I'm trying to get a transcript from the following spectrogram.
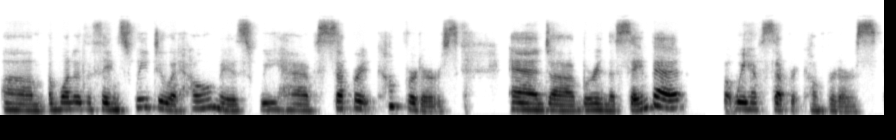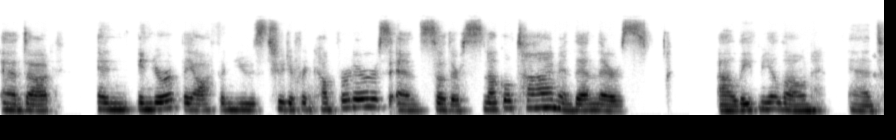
Um, and one of the things we do at home is we have separate comforters and uh, we're in the same bed, but we have separate comforters. And uh, in, in Europe, they often use two different comforters. And so there's snuggle time and then there's uh, leave me alone and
